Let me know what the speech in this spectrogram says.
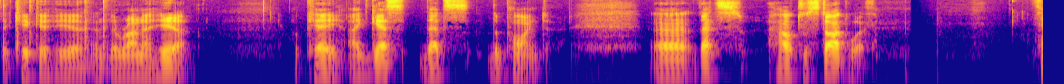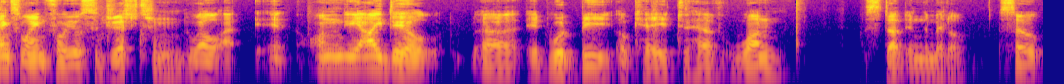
the kicker here and the runner here okay I guess that's the point uh, that's how to start with. Thanks, Wayne, for your suggestion. Well, it, on the ideal, uh, it would be okay to have one stud in the middle. So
